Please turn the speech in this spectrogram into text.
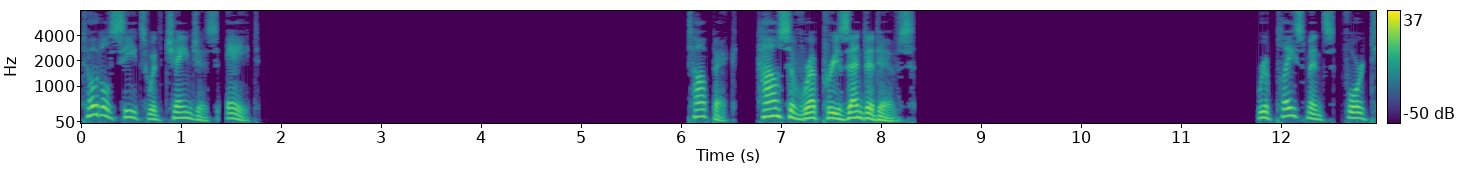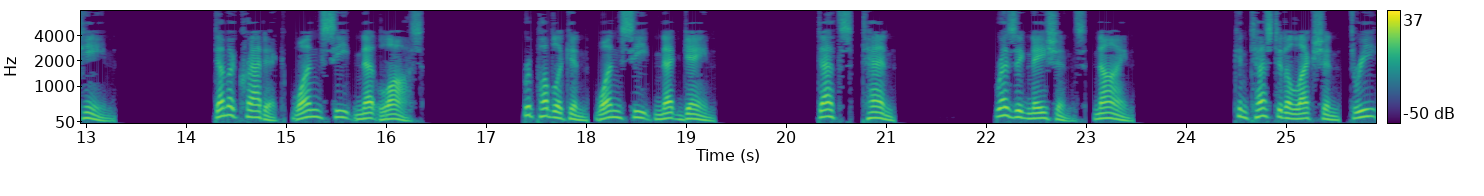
Total seats with changes 8 Topic. House of Representatives. Replacements 14 Democratic, one seat net loss Republican, one seat net gain. Deaths, 10 Resignations, 9 Contested election, 3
